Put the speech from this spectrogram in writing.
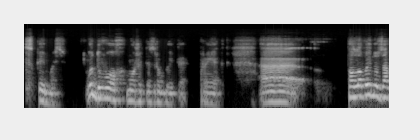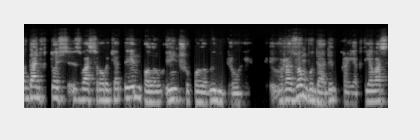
з кимось, удвох можете зробити проєкт. Е, половину завдань хтось з вас робить один, іншу половину другий. Разом буде один проєкт. Я вас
